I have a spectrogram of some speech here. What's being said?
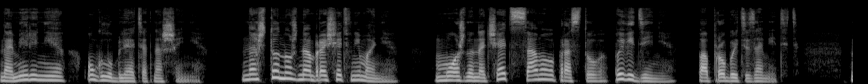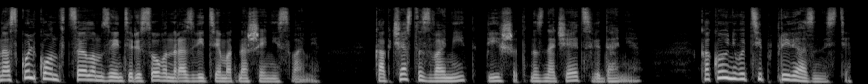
намерение углублять отношения. На что нужно обращать внимание? Можно начать с самого простого — поведения. Попробуйте заметить насколько он в целом заинтересован развитием отношений с вами. Как часто звонит, пишет, назначает свидания. Какой у него тип привязанности,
